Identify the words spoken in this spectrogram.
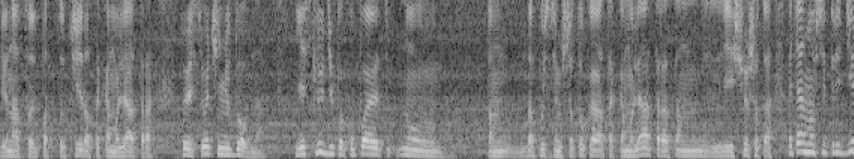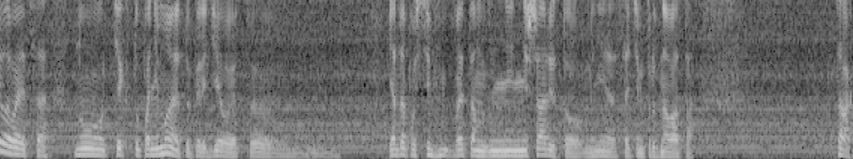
12 вольт подключил от аккумулятора. То есть очень удобно. Есть люди покупают, ну, там, допустим, что только от аккумулятора, там, или еще что-то. Хотя оно все переделывается, но те, кто понимает, то переделывают. Э, Я, допустим, в этом не, не шарю, то мне с этим трудновато. Так,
